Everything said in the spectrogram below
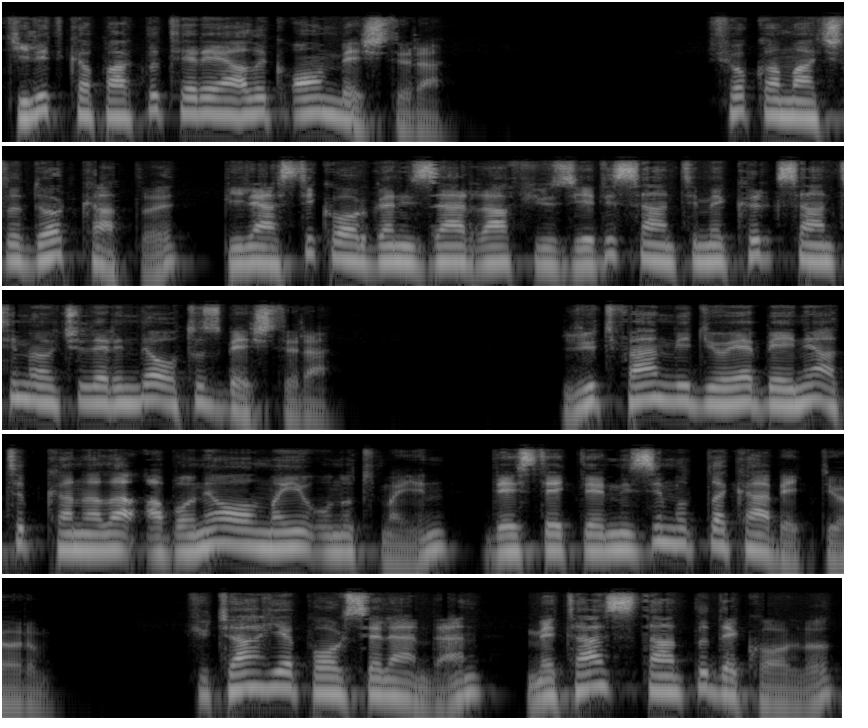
kilit kapaklı tereyağlık 15 lira. Çok amaçlı 4 katlı, plastik organizer raf 107 santime 40 santim ölçülerinde 35 lira. Lütfen videoya beğeni atıp kanala abone olmayı unutmayın, desteklerinizi mutlaka bekliyorum. Kütahya Porselen'den, metal standlı dekorlu,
